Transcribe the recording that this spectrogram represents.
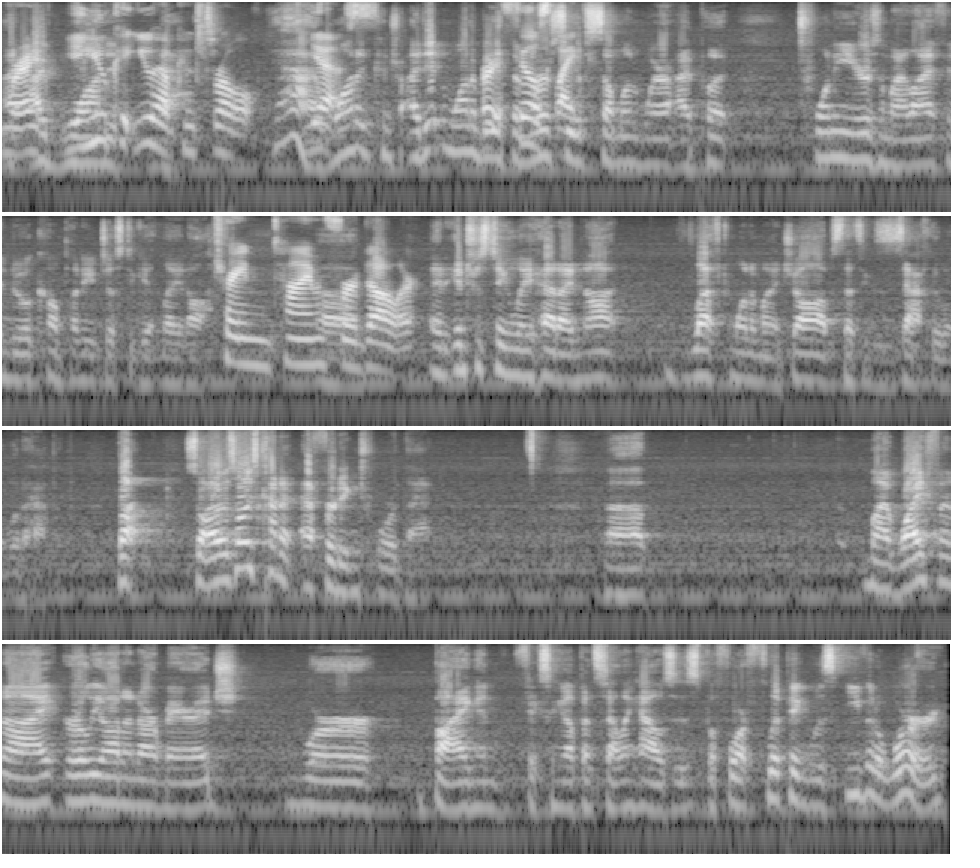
Right. I you you, have that. control. Yeah, Yes. I wanted control. I didn't want to be at the mercy like- of someone where I put 20 years of my life into a company just to get laid off. Trading time Uh, for a dollar. And interestingly, had I not left one of my jobs, that's exactly what would have happened. But so I was always kind of efforting toward that. Uh, my wife and I, early on in our marriage, were buying and fixing up and selling houses before flipping was even a word.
